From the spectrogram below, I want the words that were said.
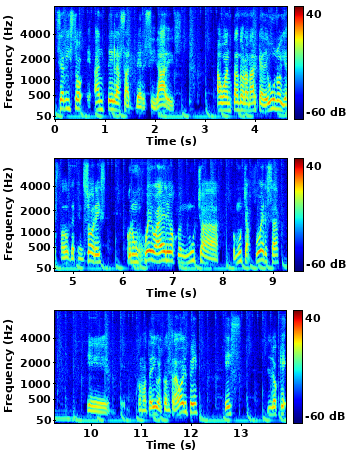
se ha visto ante las adversidades, aguantando la marca de uno y hasta dos defensores, con un juego aéreo con mucha, con mucha fuerza. Como te digo, el contragolpe es lo que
